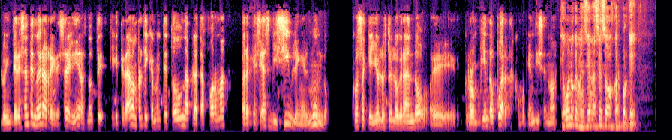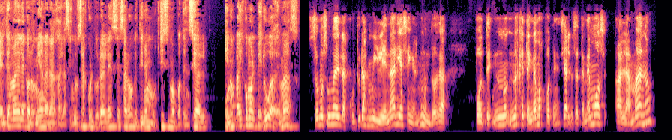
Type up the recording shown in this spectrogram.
lo interesante no era regresar el dinero, sino que, que te daban prácticamente toda una plataforma para que seas visible en el mundo cosa que yo lo estoy logrando eh, rompiendo puertas, como quien dice, ¿no? Qué bueno que mencionas eso, Oscar, porque el tema de la economía naranja, las industrias culturales, es algo que tiene muchísimo potencial en un país como el Perú, además. Somos una de las culturas milenarias en el mundo, o sea, no, no es que tengamos potencial, o sea, tenemos a la mano,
